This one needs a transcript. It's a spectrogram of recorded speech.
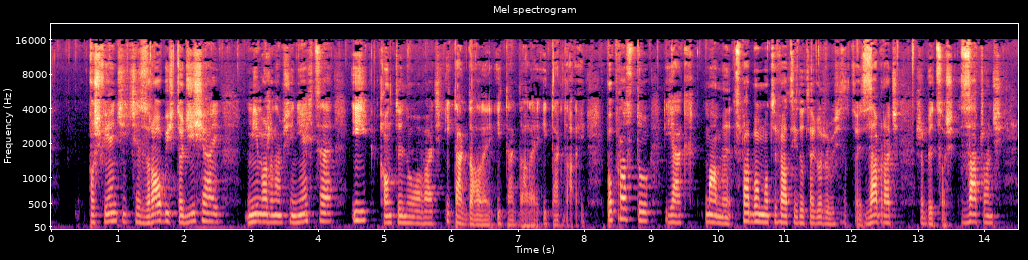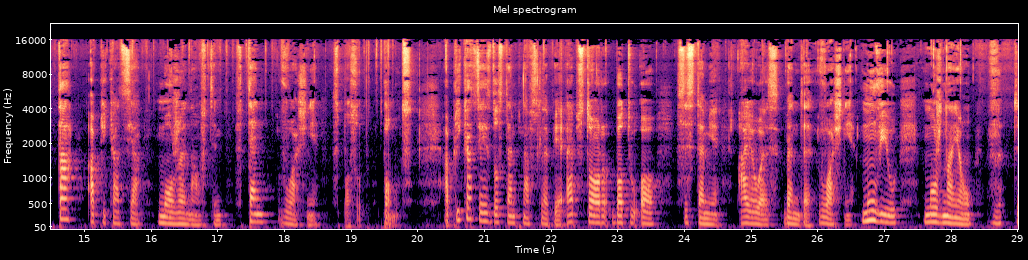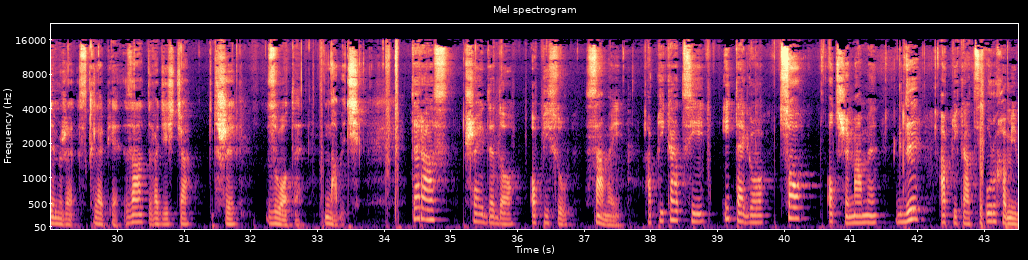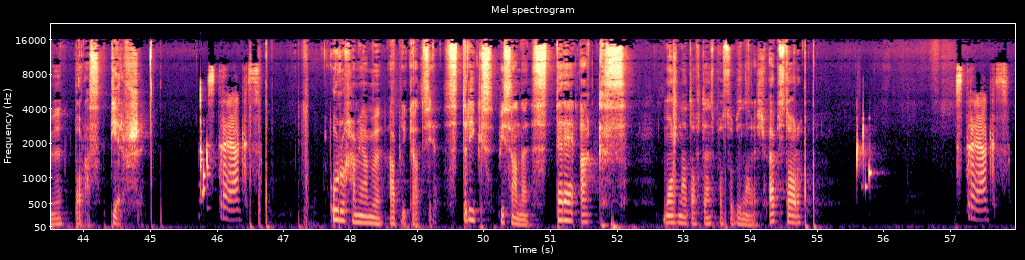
poświęcić się, zrobić to dzisiaj, mimo że nam się nie chce i kontynuować i tak dalej, i tak dalej, i tak dalej. Po prostu jak mamy słabą motywację do tego, żeby się za coś zabrać, żeby coś zacząć, ta aplikacja może nam w tym, w ten właśnie sposób pomóc. Aplikacja jest dostępna w sklepie App Store, bo tu o systemie iOS będę właśnie mówił. Można ją w tymże sklepie za 23 zł nabyć. Teraz przejdę do opisu samej aplikacji i tego, co otrzymamy, gdy aplikację uruchomimy po raz pierwszy. Streax. Uruchamiamy aplikację Strix, pisane Streax. Można to w ten sposób znaleźć w App Store. Streax.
